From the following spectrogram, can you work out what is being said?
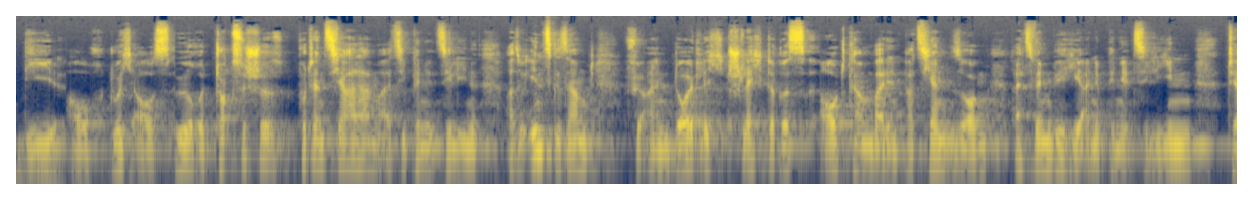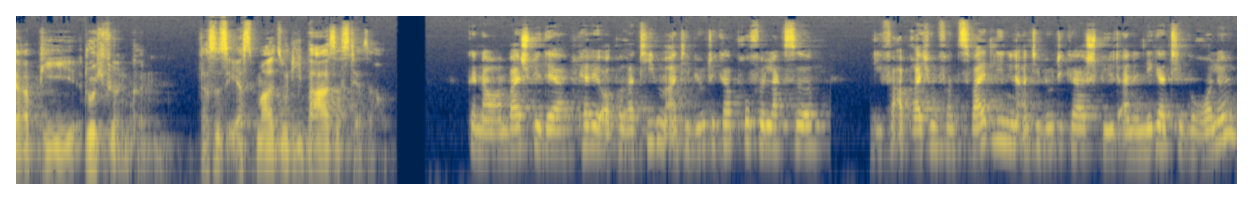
die auch durchaus höhere toxische Potenzial haben als die Penicilline. Also insgesamt für ein deutlich schlechteres Outcome bei den Patienten sorgen, als wenn wir hier eine Penicillin-Therapie durchführen können. Das ist erstmal so die Basis der Sache. Genau, am Beispiel der perioperativen Antibiotikaprophylaxe. Die Verabreichung von Zweitlinienantibiotika spielt eine negative Rolle.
